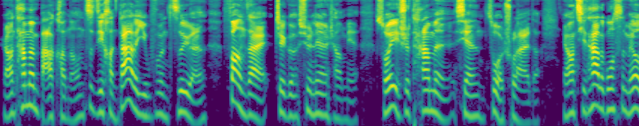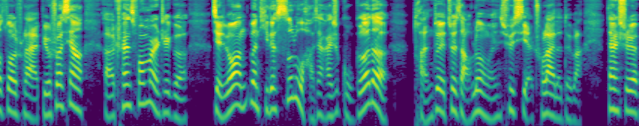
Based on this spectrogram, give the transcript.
然后他们把可能自己很大的一部分资源放在这个训练上面，所以是他们先做出来的。然后其他的公司没有做出来，比如说像呃 Transformer 这个解决问问题的思路，好像还是谷歌的团队最早论文去写出来的，对吧？但是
